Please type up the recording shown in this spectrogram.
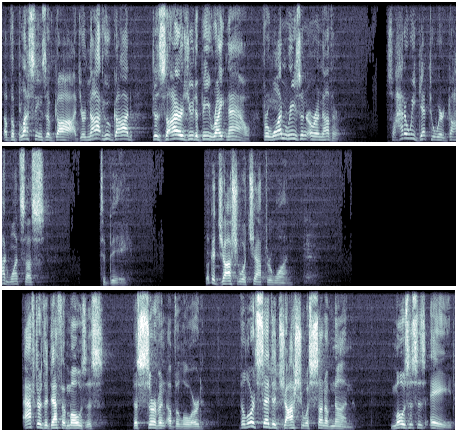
of the blessings of God. You're not who God desires you to be right now for one reason or another. So, how do we get to where God wants us to be? Look at Joshua chapter 1. After the death of Moses, the servant of the Lord, the Lord said to Joshua, son of Nun, Moses' aide,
